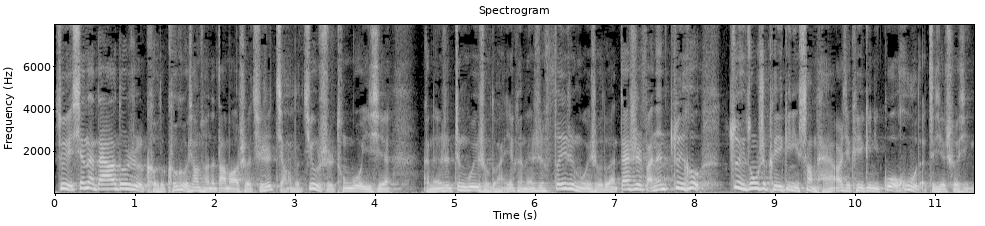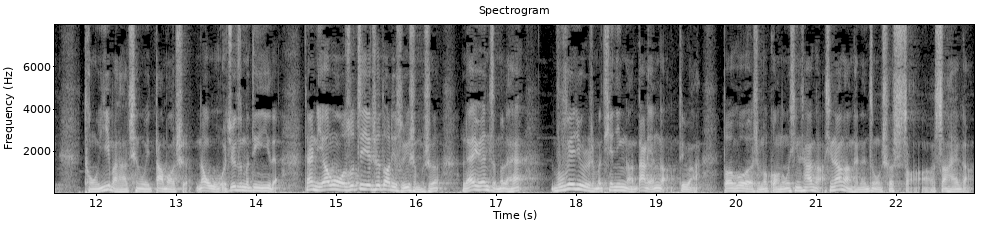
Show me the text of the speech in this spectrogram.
所以现在大家都是口口口相传的大贸车，其实讲的就是通过一些可能是正规手段，也可能是非正规手段，但是反正最后最终是可以给你上牌，而且可以给你过户的这些车型，统一把它称为大贸车。那我就这么定义的。但是你要问我说这些车到底属于什么车，来源怎么来？无非就是什么天津港、大连港，对吧？包括什么广东新沙港，新沙港可能这种车少。上海港，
